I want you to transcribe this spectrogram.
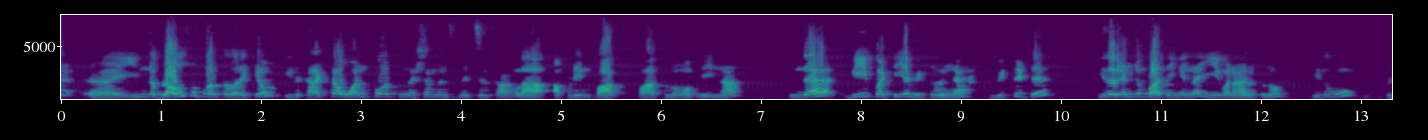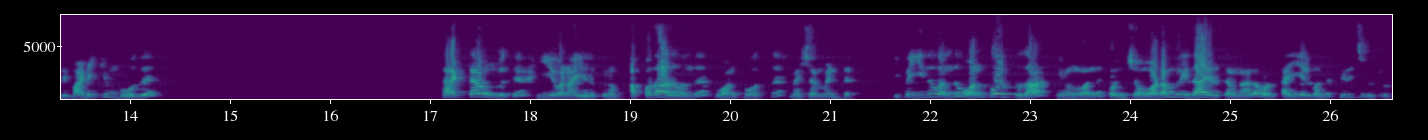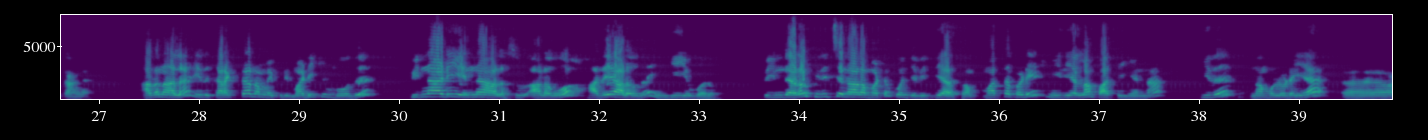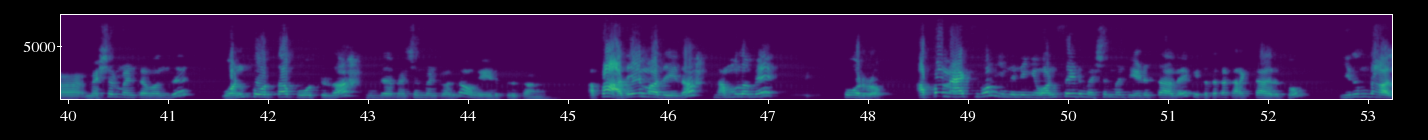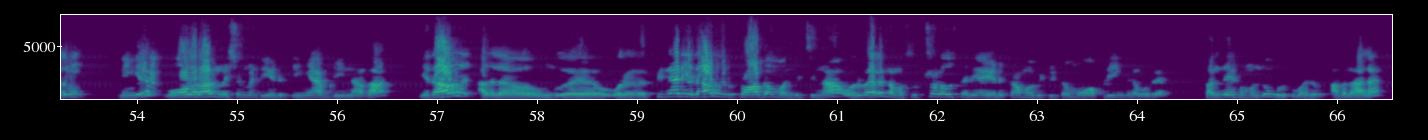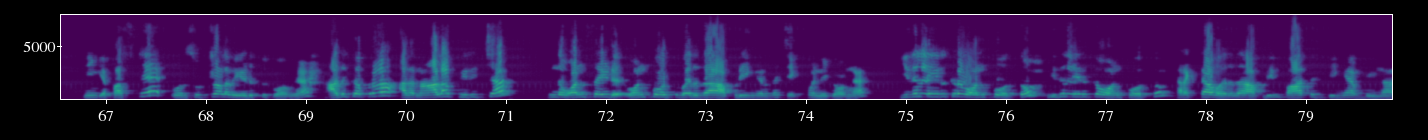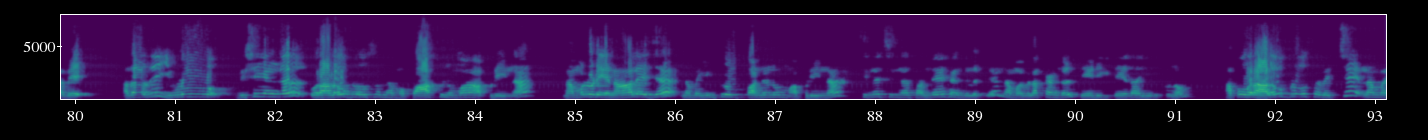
இந்த பிளவுஸை பொறுத்த வரைக்கும் இது கரெக்டாக ஒன் ஃபோர்த் மெஷர்மெண்ட்ஸ் வச்சுருக்காங்களா அப்படின்னு பாக் பார்க்கணும் அப்படின்னா இந்த வி பட்டியை விட்டுருங்க. விட்டுட்டு இது ரெண்டும் பார்த்தீங்கன்னா ஈவனாக இருக்கணும். இதுவும் இப்படி மடிக்கும் போது கரெக்டாக உங்களுக்கு ஈவனாக இருக்கணும். அப்போ தான் அது வந்து ஒன் ஃபோர்த்து மெஷர்மெண்ட்டு இப்போ இது வந்து ஒன் ஃபோர்த்து தான். இவங்க வந்து கொஞ்சம் உடம்பு இதாக இருக்கிறனால ஒரு தையல் வந்து பிரித்து விட்டுருக்காங்க. அதனால் இது கரெக்டாக நம்ம இப்படி மடிக்கும் போது பின்னாடி என்ன சு அளவோ அதே அளவு தான் இங்கேயும் வரும். இப்போ இந்த இடம் பிரித்தனால மட்டும் கொஞ்சம் வித்தியாசம். மற்றபடி மீதியெல்லாம் பார்த்தீங்கன்னா இது நம்மளுடைய மெஷர்மெண்ட்டை வந்து ஒன் ஃபோர்த்தாக போட்டு தான் இந்த மெஷர்மெண்ட் வந்து அவங்க எடுத்திருக்காங்க. அப்போ அதே மாதிரி தான் நம்மளுமே போடுறோம். அப்போ மேக்ஸிமம் இந்த நீங்கள் ஒன் சைடு மெஷர்மெண்ட் எடுத்தாவே கிட்டத்தட்ட கரெக்டாக இருக்கும். இருந்தாலும் நீங்கள் ஓவரால் மெஷர்மெண்ட் எடுத்தீங்க அப்படின்னா தான் ஏதாவது அதில் உங்க ஒரு பின்னாடி ஏதாவது ஒரு ப்ராப்ளம் வந்துச்சுன்னா ஒருவேளை நம்ம சுற்றளவு சரியாக எடுக்காமல் விட்டுட்டோமோ அப்படிங்கிற ஒரு சந்தேகம் வந்து உங்களுக்கு வரும். அதனால் நீங்கள் ஃபஸ்ட்டே ஒரு சுற்றளவு எடுத்துக்கோங்க. அதுக்கப்புறம் அதை நாளாக பிரித்தா இந்த ஒன் சைடு ஒன் ஃபோர்த் வருதா அப்படிங்கிறத செக் பண்ணிக்கோங்க. இதில் இருக்கிற ஒன் ஃபோர்த்தும் இதில் இருக்க ஒன் ஃபோர்த்தும் கரெக்டாக வருதா அப்படின்னு பார்த்துக்கிட்டீங்க அப்படின்னாவே அதாவது இவ்வளோ விஷயங்கள் ஒரு அளவு ப்ளவுஸை நம்ம பார்க்கணுமா அப்படின்னா நம்மளுடைய நாலேஜை நம்ம இம்ப்ரூவ் பண்ணணும் அப்படின்னா சின்ன சின்ன சந்தேகங்களுக்கு நம்ம விளக்கங்கள் தேடிக்கிட்டே தான் இருக்கணும். அப்போ ஒரு அளவு ப்ளவுஸை வச்சு நம்ம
